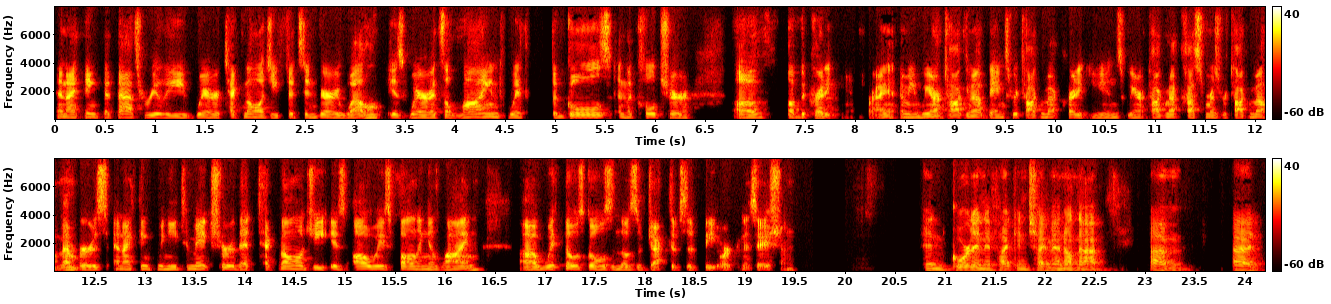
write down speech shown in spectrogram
and I think that that's really where technology fits in very well, is where it's aligned with the goals and the culture of, of the credit union, right? I mean, we aren't talking about banks, we're talking about credit unions, we aren't talking about customers, we're talking about members. And I think we need to make sure that technology is always falling in line uh, with those goals and those objectives of the organization. And Gordon, if I can chime in on that, um, at,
